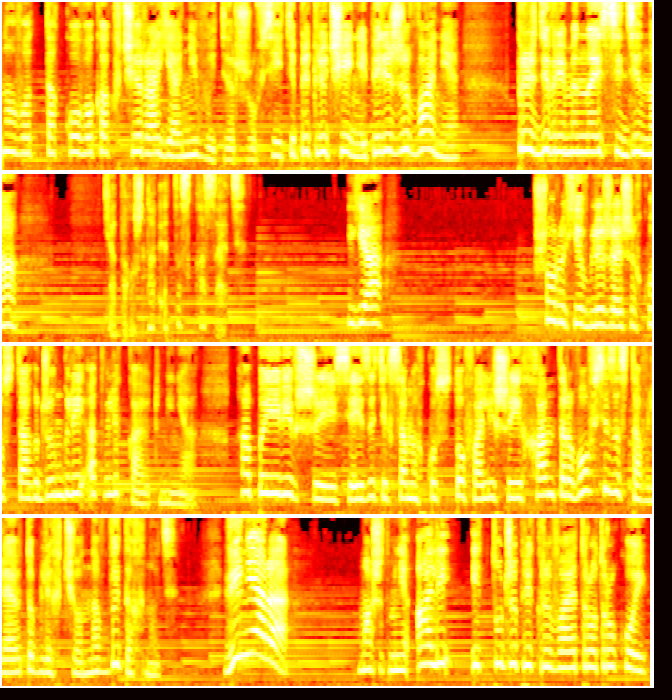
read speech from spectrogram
Но вот такого, как вчера, я не выдержу. Все эти приключения, переживания, преждевременная седина. Я должна это сказать. Я... Шорохи в ближайших кустах джунглей отвлекают меня, а появившиеся из этих самых кустов Алиша и Хантер вовсе заставляют облегченно выдохнуть. «Венера!» — машет мне Али и тут же прикрывает рот рукой.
